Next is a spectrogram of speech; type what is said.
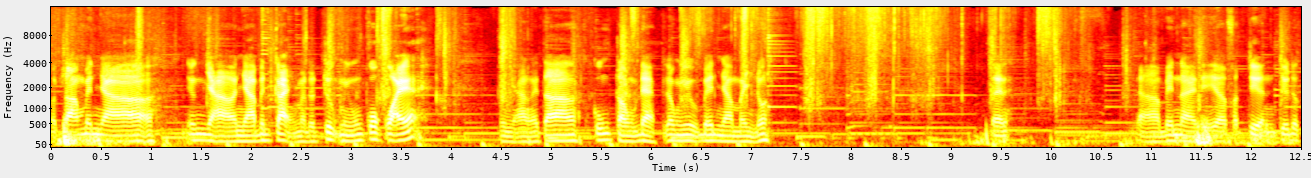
Ở trang bên nhà những nhà nhà bên cạnh mà đợt trước mình cũng có quay ấy thì nhà người ta cũng trồng đẹp giống như bên nhà mình luôn. Đây này. À, bên này thì à, phát triển chưa được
